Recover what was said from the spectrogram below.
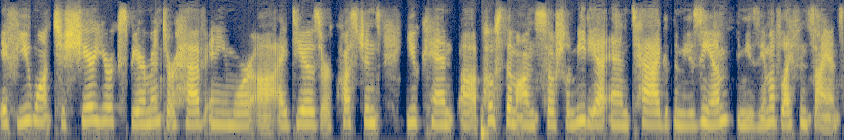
If you want to share your experiment or have any more uh, ideas or questions, you can uh, post them on social media and tag the museum, the Museum of Life and Science,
